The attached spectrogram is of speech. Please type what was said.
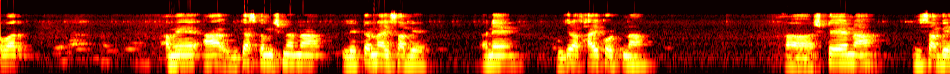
અવાર અમે આ વિકાસ કમિશનરના લેટરના હિસાબે અને ગુજરાત હાઈકોર્ટના સ્ટેના હિસાબે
